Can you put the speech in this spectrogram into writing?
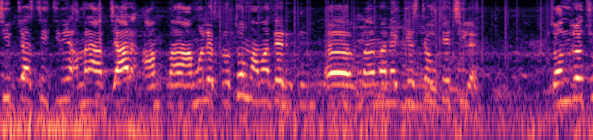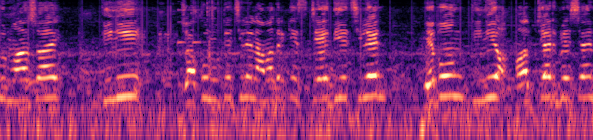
চিফ জাস্টিস যিনি মানে যার আমলে প্রথম আমাদের মানে কেসটা উঠেছিলেন, চন্দ্রচূড় মহাশয়, তিনি যখন উঠেছিলেন, আমাদেরকে স্টে দিয়েছিলেন। এবং তিনি অবজারভেশন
